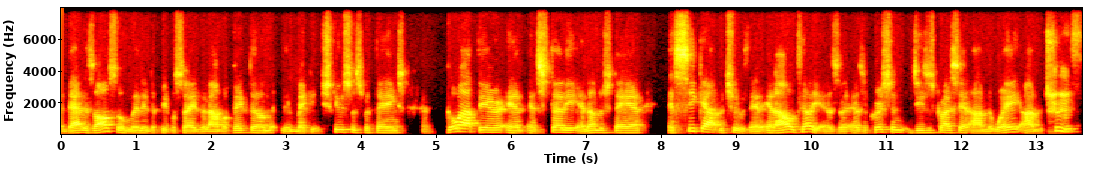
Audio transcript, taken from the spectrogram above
And that is also lending to people saying that I'm a victim and making excuses for things. Go out there and, and study and understand and seek out the truth. And, and I will tell you, as a, as a Christian, Jesus Christ said, I'm the way, I'm the mm-hmm. truth,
